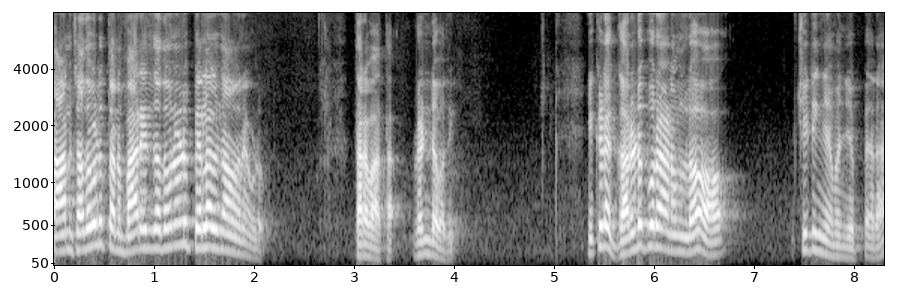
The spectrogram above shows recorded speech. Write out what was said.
తాను చదవడు తన భార్యను చదవనాడు పిల్లలు చదవనేవాడు తర్వాత రెండవది. ఇక్కడ గరుడ పురాణంలో చీటింగ్ చేయమని చెప్పారా?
